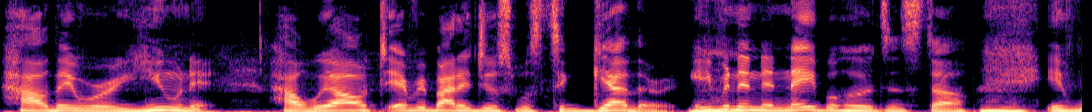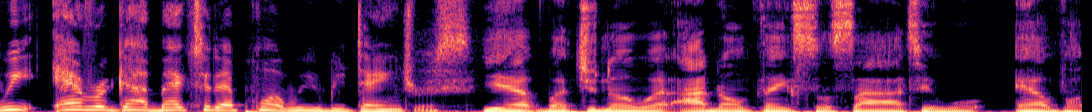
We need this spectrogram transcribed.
how they were a unit how we all everybody just was together even Mm-hmm. in the neighborhoods and stuff if we ever got back to that point we would be dangerous Yeah, but you know what? I don't think society will ever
